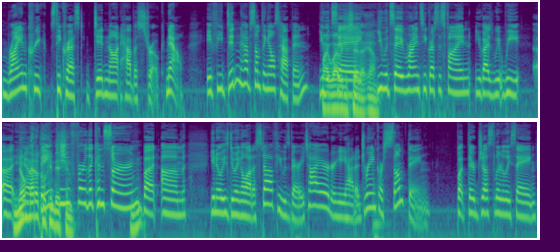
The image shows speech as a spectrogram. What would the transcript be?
Ryan Creek Seacrest did not have a stroke. Now, if he didn't have something else happen, you Why- would why would you say, say that? Yeah. you would say Ryan Seacrest is fine. You guys, we we uh, you No know, medical thank condition. Mm-hmm. you for the concern, but um, you know he's doing a lot of stuff. He was very tired, or he had a drink, or something. But they're just literally saying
